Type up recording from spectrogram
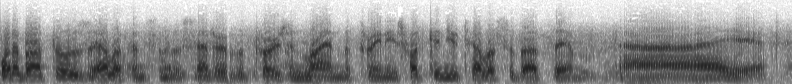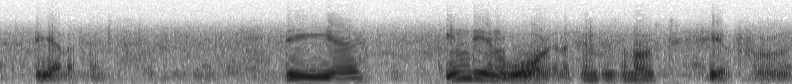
What about those elephants in the center of the Persian line, Mithrides? What can you tell us about them? Ah, yes, the elephants. The uh, Indian war elephant is the most fearful,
